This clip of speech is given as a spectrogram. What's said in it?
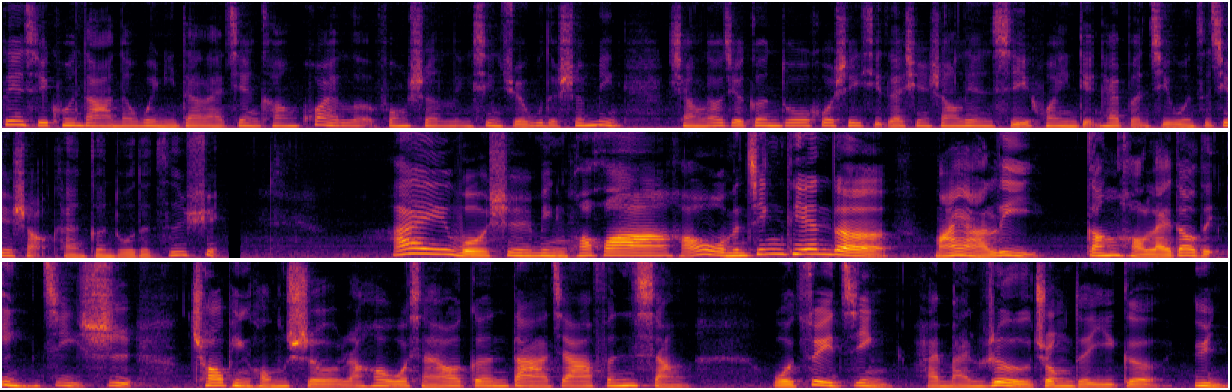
练习昆达能为你带来健康、快乐、丰盛、灵性觉悟的生命。想了解更多或是一起在线上练习，欢迎点开本集文字介绍，看更多的资讯。嗨，我是命花花。好，我们今天的玛雅丽刚好来到的印记是超频红蛇，然后我想要跟大家分享我最近还蛮热衷的一个运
